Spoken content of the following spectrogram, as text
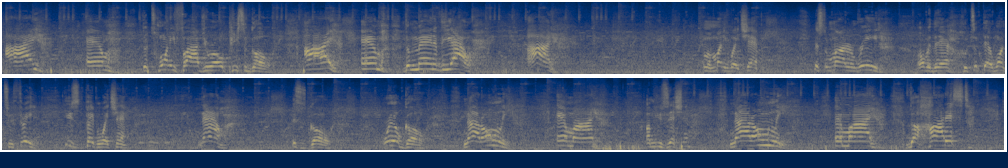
I am the 25 year old piece of gold. I am the man of the hour. I am a money weight champion. Mr. Myron Reed over there, who took that one, two, three, he's the paperweight champ. Now, this is gold, real gold. Not only am I a musician, not only am I the hottest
